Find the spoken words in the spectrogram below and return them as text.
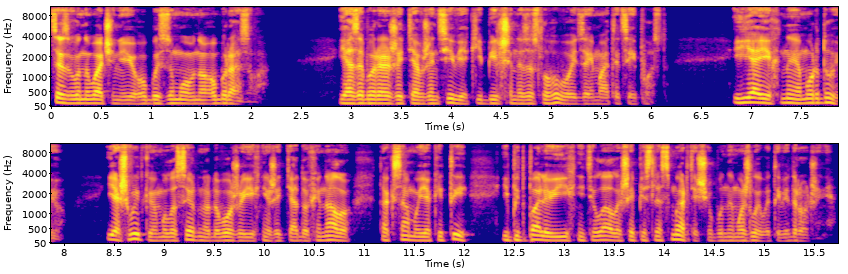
Це звинувачення його безумовно образило. Я забираю життя в жінців, які більше не заслуговують займати цей пост. І я їх не мордую. Я швидко і милосердно довожу їхнє життя до фіналу, так само, як і ти, і підпалюю їхні тіла лише після смерті, щоб унеможливити відродження.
